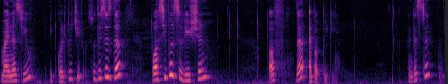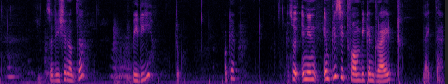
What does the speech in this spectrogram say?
minus U equal to 0. So, this is the possible solution of the above PD. Understand? Solution of the PD 2. Okay. So in an implicit form, we can write like that.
